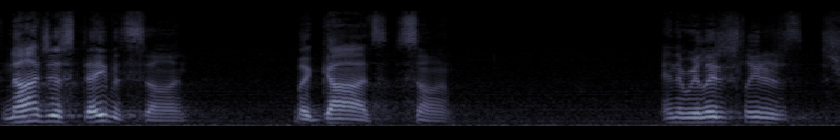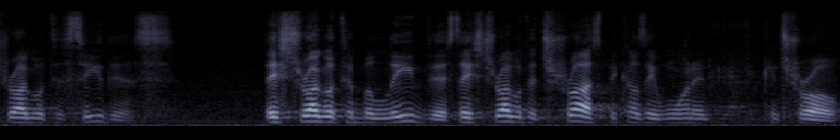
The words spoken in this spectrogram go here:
Not just David's son, but God's son. And the religious leaders struggled to see this. They struggled to believe this. They struggled to trust because they wanted control.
